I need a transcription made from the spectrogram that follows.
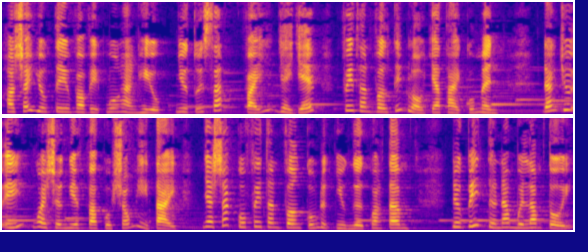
họ sẽ dùng tiền vào việc mua hàng hiệu như túi sách, váy, giày dép, Phi Thanh Vân tiết lộ gia tài của mình. Đáng chú ý, ngoài sự nghiệp và cuộc sống hiện tại, nhà sắc của Phi Thanh Vân cũng được nhiều người quan tâm. Được biết, từ năm 15 tuổi,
